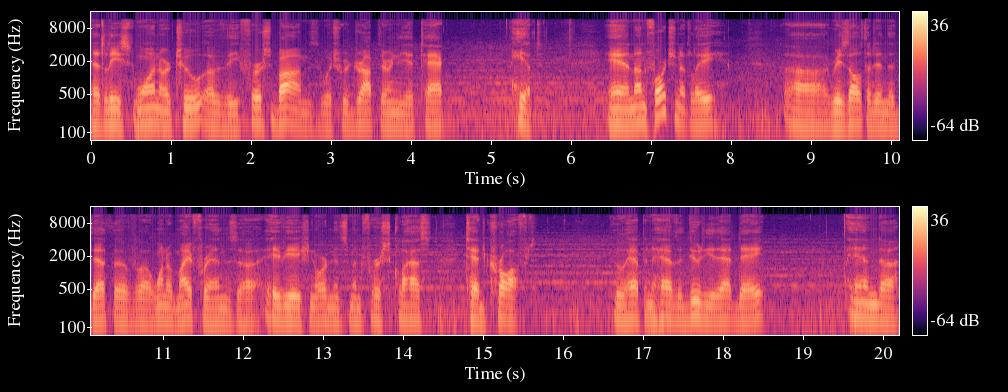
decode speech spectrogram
at least one or two of the first bombs which were dropped during the attack hit. And unfortunately, uh, resulted in the death of uh, one of my friends, uh, Aviation Ordnanceman First Class Ted Croft, who happened to have the duty that day. And uh,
